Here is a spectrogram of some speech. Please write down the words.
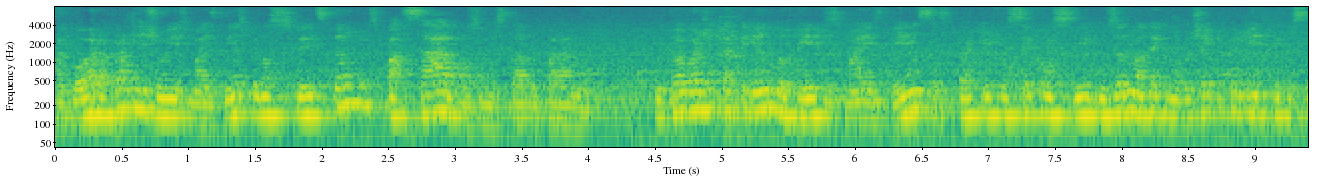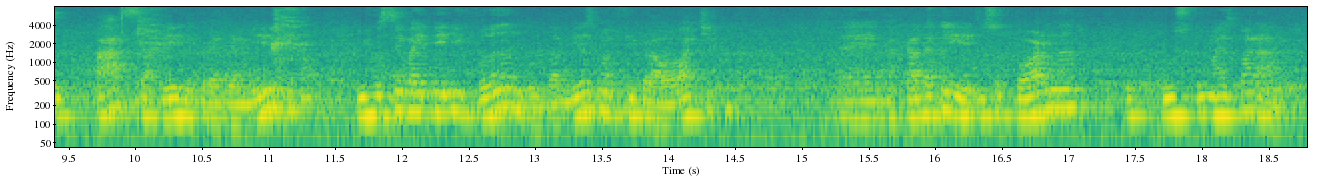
Agora, para regiões mais densas, porque nossos clientes estão espaçados no estado do Paraná. Então agora a gente está criando redes mais densas para que você consiga, usando uma tecnologia que permite que você passe a rede previamente e você vai derivando da mesma fibra ótica é, a cada cliente. Isso torna o custo mais barato.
